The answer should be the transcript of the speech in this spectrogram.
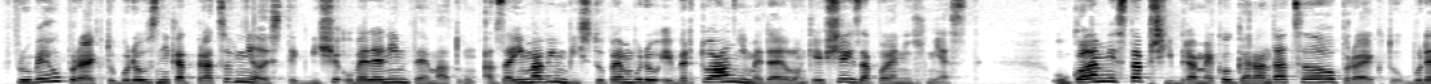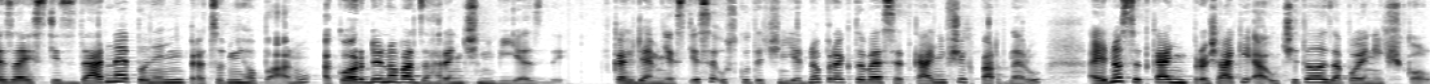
V průběhu projektu budou vznikat pracovní listy k výše uvedeným tématům a zajímavým výstupem budou i virtuální medailonky všech zapojených měst. Úkolem města Příbram jako garanta celého projektu bude zajistit zdárné plnění pracovního plánu a koordinovat zahraniční výjezdy. Každém městě se uskuteční jedno projektové setkání všech partnerů a jedno setkání pro žáky a učitele zapojených škol.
